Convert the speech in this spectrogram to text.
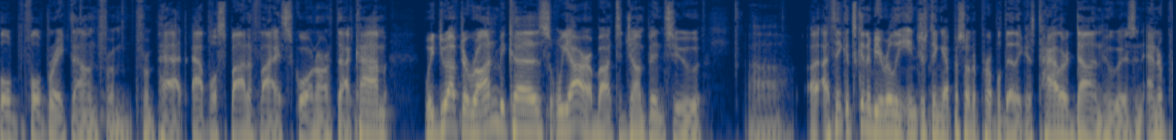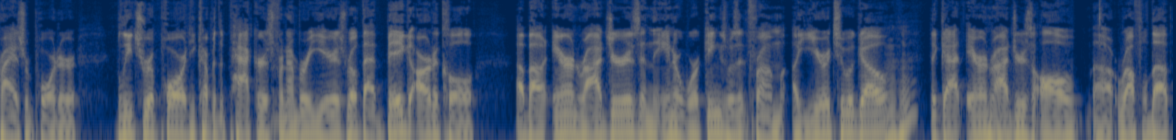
full full breakdown from from Pat. Apple, Spotify, ScoreNorth.com. we do have to run because we are about to jump into. Uh, I think it's going to be a really interesting episode of Purple Daily because Tyler Dunne, who is an enterprise reporter, Bleacher Report, he covered the Packers for a number of years, wrote that big article about Aaron Rodgers and the inner workings. Was it from a year or two ago Mm-hmm. that got Aaron Rodgers all uh, ruffled up?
